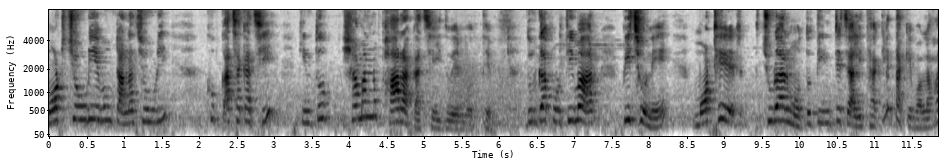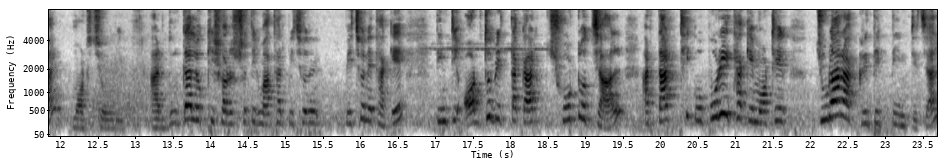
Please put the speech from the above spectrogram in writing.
মঠ চৌড়ি এবং টানা চৌড়ি খুব কাছাকাছি, কিন্তু সামান্য ফারাক আছে এই দুয়ের মধ্যে। দুর্গা প্রতিমার পিছনে মঠের চূড়ার মতো তিনটে চালি থাকলে তাকে বলা হয় মঠ চৌড়ি। আর দুর্গা লক্ষ্মী সরস্বতীর মাথার পিছনে পেছনে থাকে তিনটি অর্ধবৃত্তাকার ছোট চাল আর তার ঠিক ওপরেই থাকে মঠের চূড়ার আকৃতির তিনটি চাল।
